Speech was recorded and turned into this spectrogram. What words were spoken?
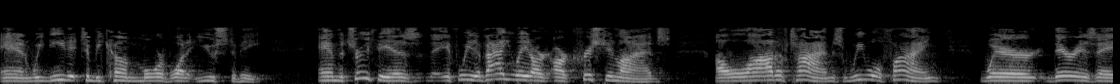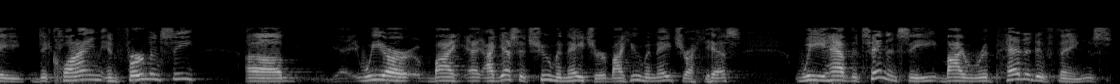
And we need it to become more of what it used to be. And the truth is, if we evaluate our, our Christian lives, a lot of times we will find where there is a decline in fervency. Uh, we are, by, I guess it's human nature, by human nature, I guess, we have the tendency by repetitive things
